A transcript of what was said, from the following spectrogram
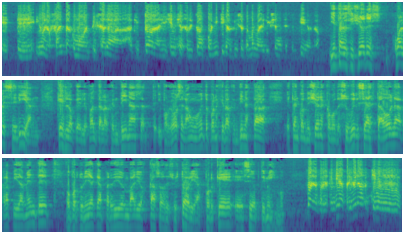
este, y bueno, falta como empezar a, que toda la dirigencia, sobre todo política, empiece a tomar una dirección en ese sentido, ¿no? ¿Y estas decisiones cuáles serían? ¿Qué es lo que le falta a la Argentina? Y porque vos en algún momento pones que la Argentina está, está en condiciones como de subirse a esta ola rápidamente, oportunidad que ha perdido en varios casos de su historia. ¿Por qué ese optimismo? Bueno, porque Argentina primero tiene un,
